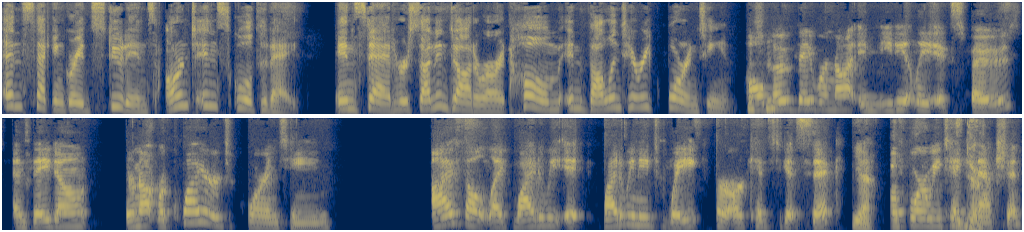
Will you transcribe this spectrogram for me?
and second grade students aren't in school today. Instead, her son and daughter are at home in voluntary quarantine. Mm-hmm. although they were not immediately exposed and they don't they're not required to quarantine i felt like why do we it, why do we need to wait for our kids to get sick Yeah. before we take an action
